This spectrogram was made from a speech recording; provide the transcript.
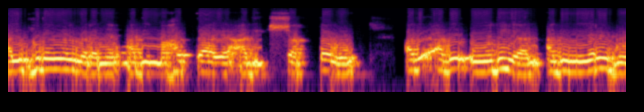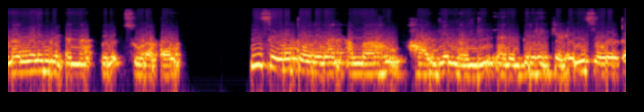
അത്ഭുതങ്ങൾ നിറഞ്ഞ അതിമഹത്തായ അതിശക്തവും അത് അത് ഓതിയാൽ അതിലേറെ ഗുണങ്ങളും കിട്ടുന്ന ഒരു സൂറത്താണ്. ഈ സൂറത്ത് ഓതുവാൻ അള്ളാഹു ഭാഗ്യം നൽകി അനുഗ്രഹിക്കട്ടെ. ഈ സൂറത്ത്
